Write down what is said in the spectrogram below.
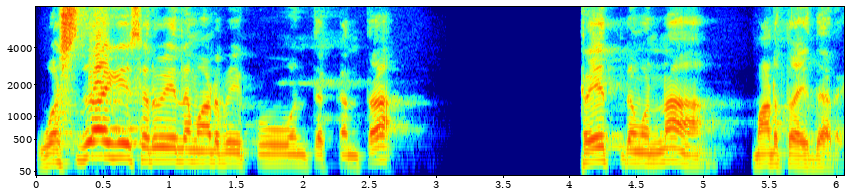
ಹೊಸದಾಗಿ ಸರ್ವೆಯನ್ನು ಮಾಡಬೇಕು ಅಂತಕ್ಕಂಥ ಪ್ರಯತ್ನವನ್ನು ಮಾಡ್ತಾ ಇದ್ದಾರೆ.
